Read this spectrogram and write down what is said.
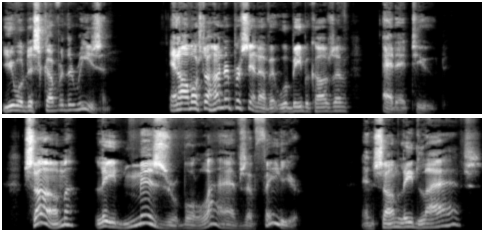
you will discover the reason. And almost a 100% of it will be because of attitude. Some lead miserable lives of failure, and some lead lives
